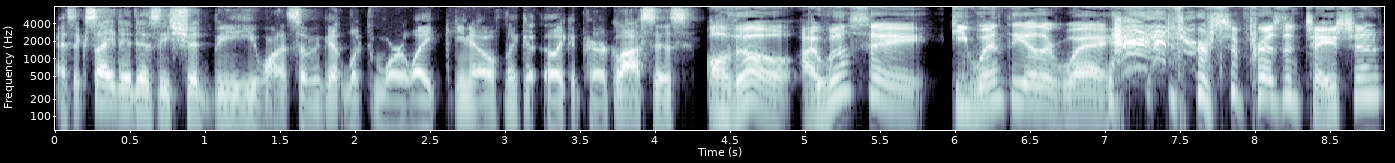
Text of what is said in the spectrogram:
as excited as he should be. He wanted something that looked more like you know, like a, like a pair of glasses. Although I will say he went the other way in terms of presentation.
